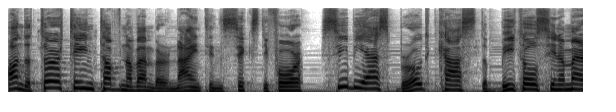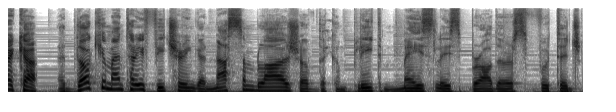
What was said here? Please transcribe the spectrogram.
On the 13th of November 1964, CBS broadcast The Beatles in America, a documentary featuring an assemblage of the complete Maysles Brothers footage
